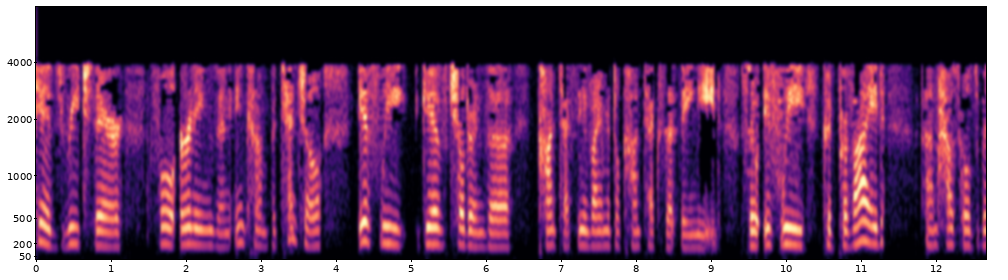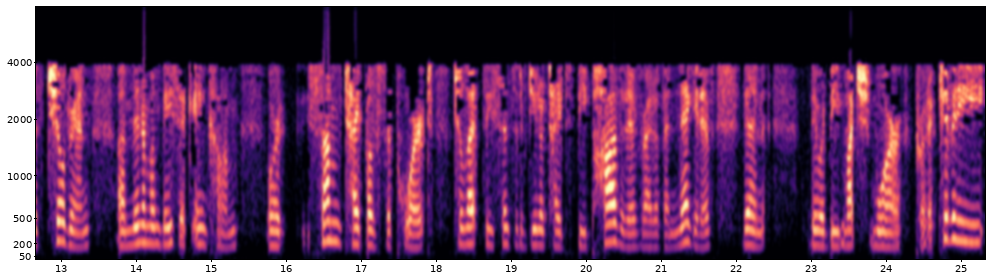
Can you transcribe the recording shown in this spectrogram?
kids reach their full earnings and income potential if we give children the context, the environmental context that they need. So if we could provide um, households with children a minimum basic income or some type of support to let these sensitive genotypes be positive rather than negative, then there would be much more productivity,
